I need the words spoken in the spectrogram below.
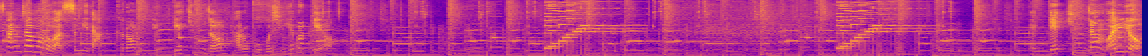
상점으로 왔습니다. 그럼 100개 충전 바로 고고싱 해볼게요. (100개) 충전 완료!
